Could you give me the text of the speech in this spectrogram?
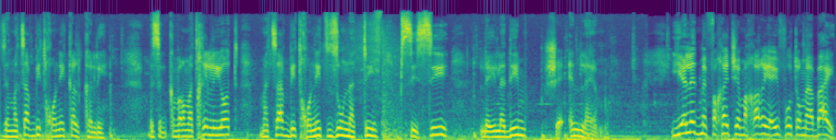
זה מצב ביטחוני כלכלי. וזה כבר מתחיל להיות מצב ביטחוני תזונתי בסיסי לילדים שאין להם. ילד מפחד שמחר יעיפו אותו מהבית,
